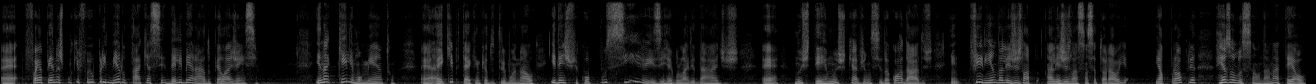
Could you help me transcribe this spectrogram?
é, foi apenas porque foi o primeiro TAC a ser deliberado pela agência. E naquele momento, é, a equipe técnica do tribunal identificou possíveis irregularidades é, nos termos que haviam sido acordados, ferindo a, legisla a legislação setorial e, e a própria resolução da Anatel,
